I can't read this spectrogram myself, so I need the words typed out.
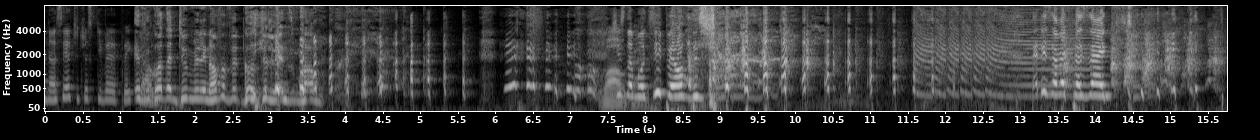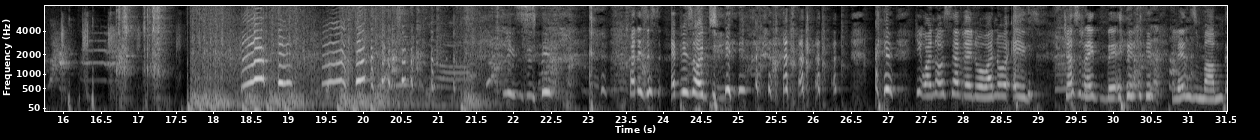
yeah, no, so you have to just give her a breakdown. If we got that two million, half of it goes to Len's mom. Wow, She's the guys. Motsepe of this show. Thirty-seven percent. Please. what is this episode? K 107 or 108. Just right there. Len's mom.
